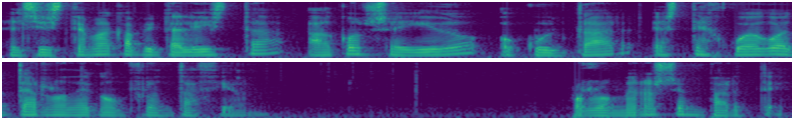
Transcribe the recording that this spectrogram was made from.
el sistema capitalista ha conseguido ocultar este juego eterno de confrontación. Por lo menos en parte.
